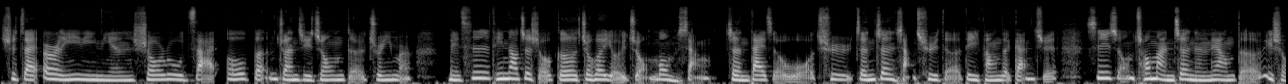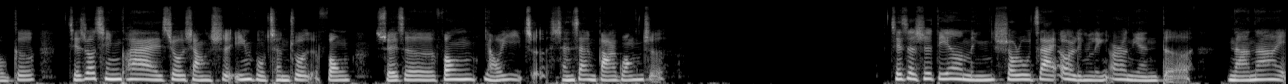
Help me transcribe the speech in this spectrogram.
是在二零一零年收录在《欧本》专辑中的《Dreamer》。每次听到这首歌，就会有一种梦想正带着我去真正想去的地方的感觉，是一种充满正能量的一首歌。节奏轻快，就像是音符乘坐着风，随着风摇曳着，闪闪发光着。接着是第二名，收录在二零零二年的《Nanae》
